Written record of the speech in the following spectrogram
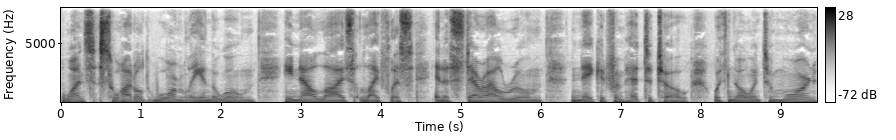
Once swaddled warmly in the womb, he now lies lifeless in a sterile room, naked from head to toe, with no one to mourn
